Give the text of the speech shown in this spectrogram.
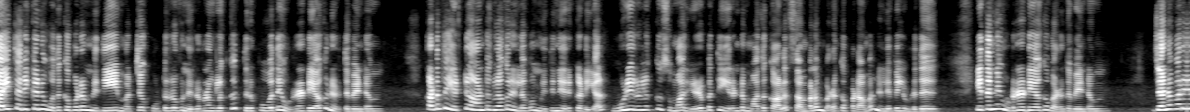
கைத்தறிக்கென ஒதுக்கப்படும் நிதியை மற்ற கூட்டுறவு நிறுவனங்களுக்கு திருப்புவதை உடனடியாக நிறுத்த வேண்டும். கடந்த எட்டு ஆண்டுகளாக நிலவும் நிதி நெருக்கடியால் ஊழியர்களுக்கு சுமார் எழுபத்தி இரண்டு மாத கால சம்பளம் வழங்கப்படாமல் நிலவில் உள்ளது. இதனை உடனடியாக வழங்க வேண்டும். ஜனவரி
